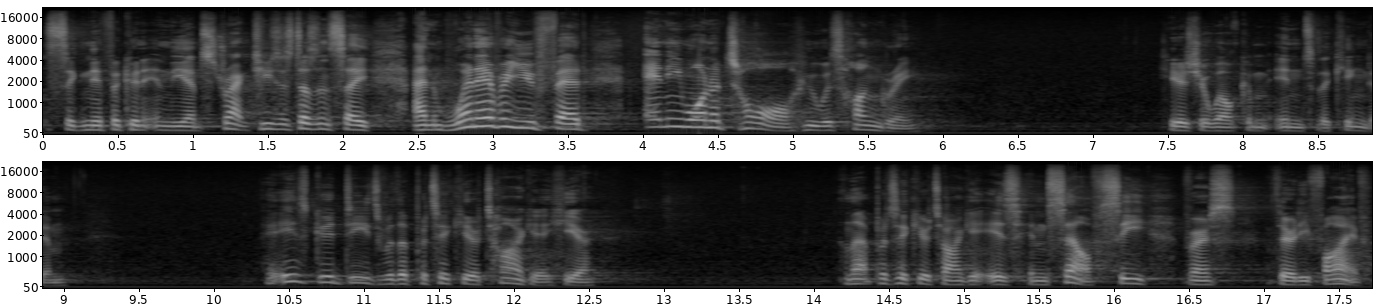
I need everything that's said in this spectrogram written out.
significant in the abstract. Jesus doesn't say, and whenever you fed anyone at all who was hungry, here's your welcome into the kingdom. It is good deeds with a particular target here. And that particular target is himself. See verse 35.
